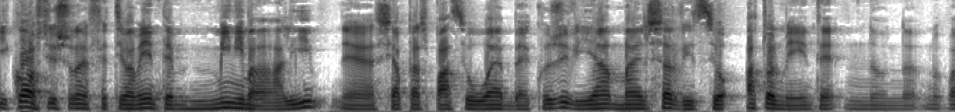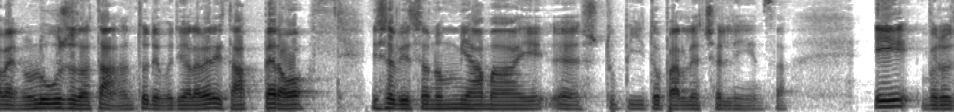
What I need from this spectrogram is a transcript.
i costi sono effettivamente minimali, eh, sia per spazio web e così via, ma il servizio attualmente non, non, vabbè, non, lo uso da tanto, devo dire la verità, però il servizio non mi ha mai eh, stupito per l'eccellenza. E ve lo,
